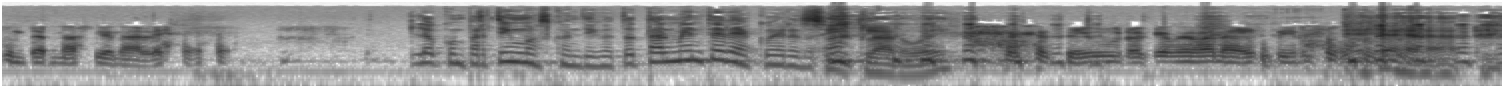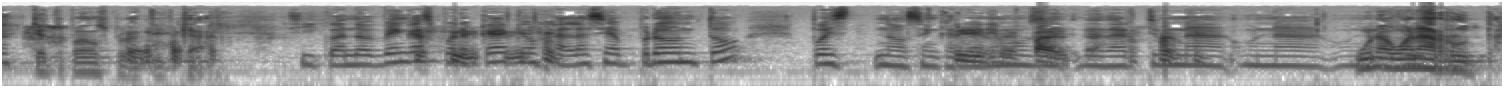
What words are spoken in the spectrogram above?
internacionales. Lo compartimos contigo, totalmente de acuerdo. Sí, claro, ¿eh? Seguro que me van a decir. ¿Qué te podemos platicar? Sí, cuando vengas por acá, que ojalá sea pronto, pues nos encargaremos de, falta. de darte una, una, Una buena ruta.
